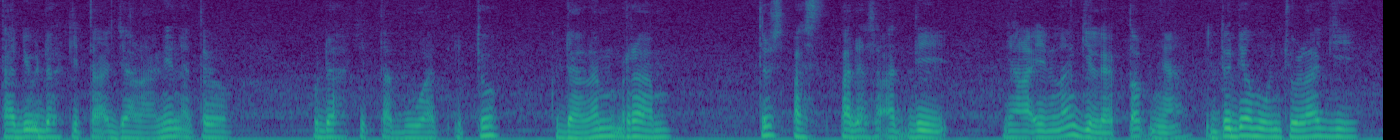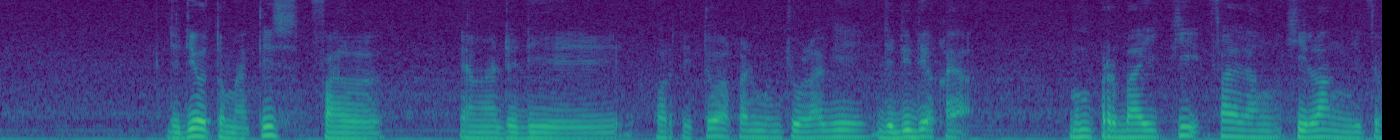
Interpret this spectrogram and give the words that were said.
tadi udah kita jalanin atau udah kita buat itu ke dalam RAM. Terus pas pada saat dinyalain lagi laptopnya itu dia muncul lagi. Jadi otomatis file yang ada di port itu akan muncul lagi. Jadi dia kayak memperbaiki file yang hilang gitu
